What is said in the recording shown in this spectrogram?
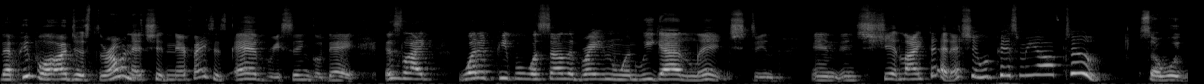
that people are just throwing that shit in their faces every single day it's like what if people were celebrating when we got lynched and and, and shit like that that shit would piss me off too So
